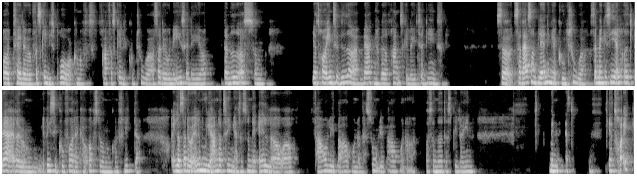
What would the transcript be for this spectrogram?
og taler jo forskellige sprog og kommer fra forskellige kulturer, og så er det jo en ESA-læge dernede også, som jeg tror indtil videre hverken har været fransk eller italiensk. Så, så der er sådan en blanding af kulturer. Så man kan sige, at allerede der er der jo en risiko for, at der kan opstå nogle konflikter. Og ellers er der jo alle mulige andre ting, altså sådan med alder og faglige baggrund og personlige baggrund og, og sådan noget, der spiller ind. Men altså, jeg tror ikke,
